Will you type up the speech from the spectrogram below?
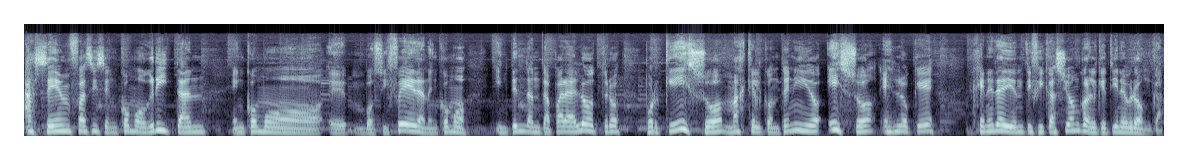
hace énfasis en cómo gritan, en cómo vociferan, en cómo intentan tapar al otro, porque eso, más que el contenido, eso es lo que genera identificación con el que tiene bronca.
